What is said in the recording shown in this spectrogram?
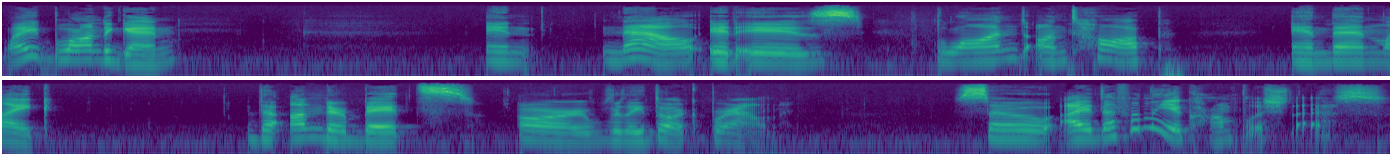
light blonde again, and now it is blonde on top, and then like the under bits are really dark brown. So I definitely accomplished this.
